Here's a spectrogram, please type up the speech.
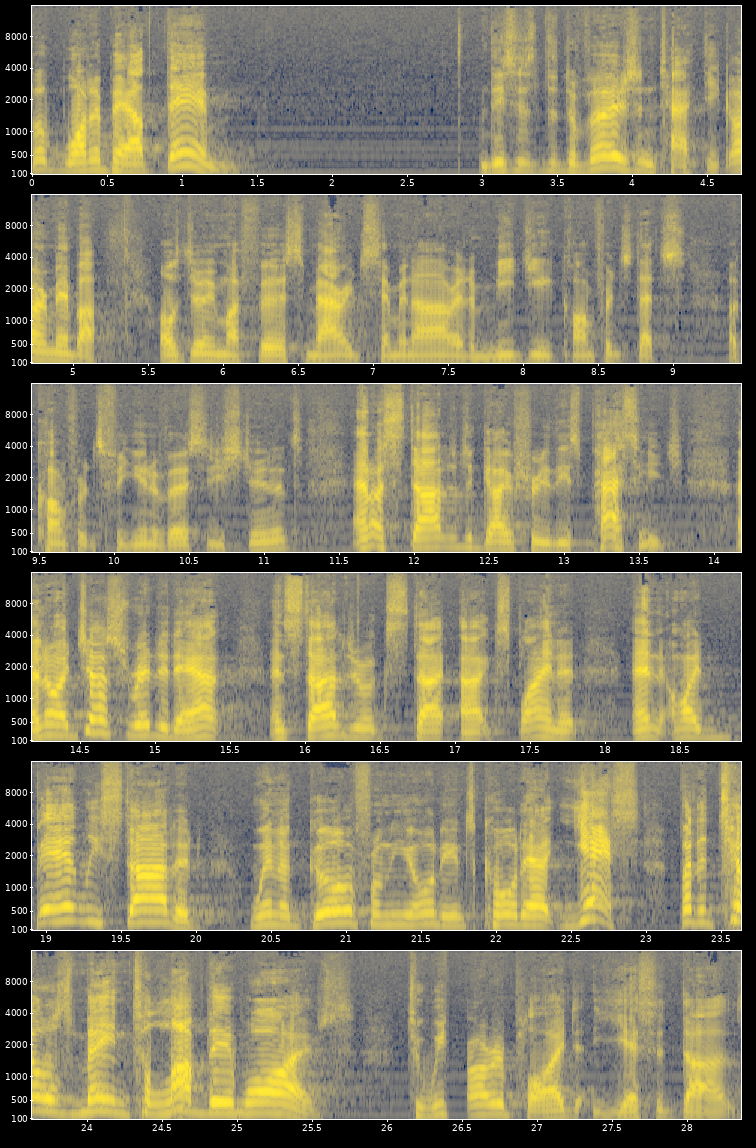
but what about them? This is the diversion tactic. I remember I was doing my first marriage seminar at a mid year conference. That's a conference for university students. And I started to go through this passage. And I just read it out and started to ex- uh, explain it. And I barely started when a girl from the audience called out, Yes, but it tells men to love their wives. To which I replied, Yes, it does.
